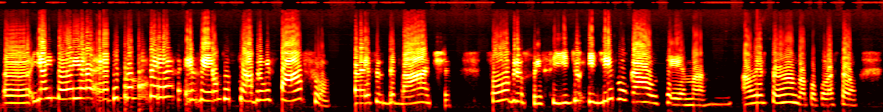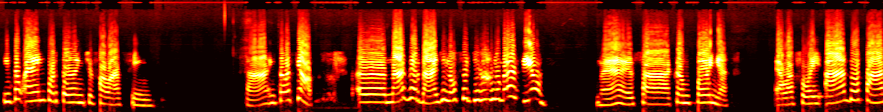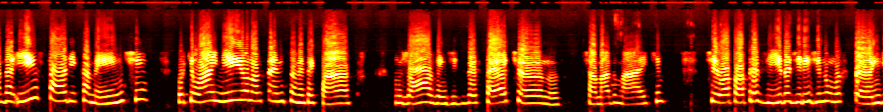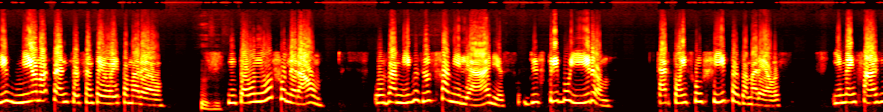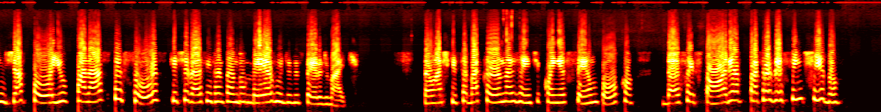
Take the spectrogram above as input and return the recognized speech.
Uh, e a ideia é de promover eventos que abram espaço para esses debates sobre o suicídio e divulgar o tema, alertando a população. Então, é importante falar assim. Tá? Então, assim, ó, uh, na verdade, não surgiu no Brasil, né? Essa campanha, ela foi adotada historicamente, porque lá em 1994, um jovem de 17 anos, chamado Mike, tirou a própria vida dirigindo um Mustang 1968 amarelo. Uhum. Então, no funeral, os amigos e os familiares distribuíram cartões com fitas amarelas e mensagens de apoio para as pessoas que estivessem enfrentando o mesmo desespero de Mike. Então, acho que isso é bacana a gente conhecer um pouco dessa história para trazer sentido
